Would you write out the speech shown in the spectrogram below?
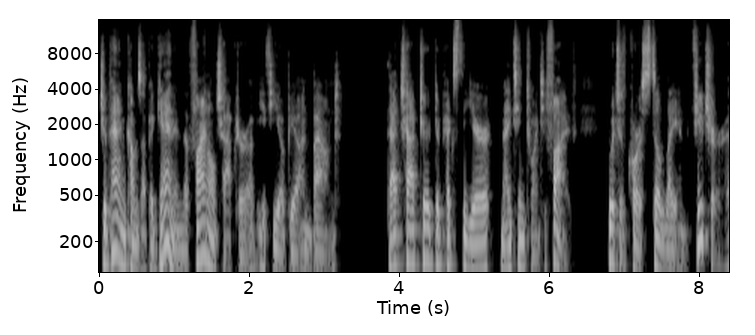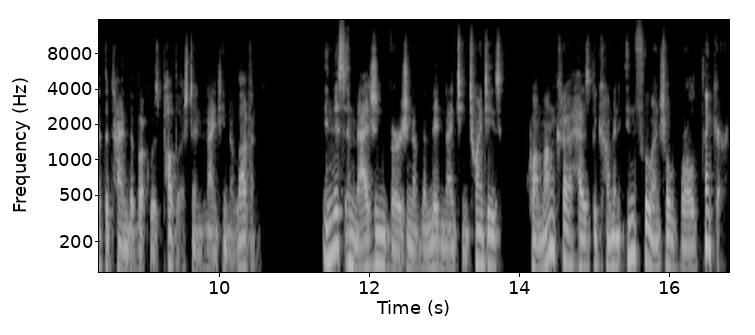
Japan comes up again in the final chapter of Ethiopia Unbound. That chapter depicts the year 1925, which of course still lay in the future at the time the book was published in 1911. In this imagined version of the mid 1920s, Kwamankra has become an influential world thinker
